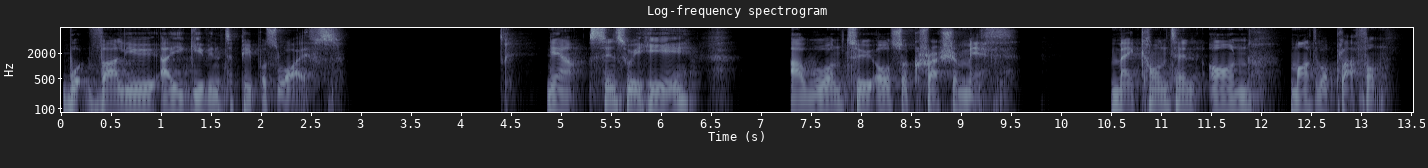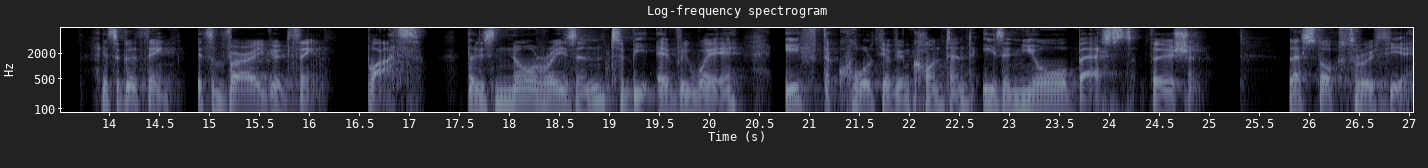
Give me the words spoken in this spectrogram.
what value are you giving to people's lives? Now, since we're here, I want to also crush a myth. Make content on multiple platforms. It's a good thing. It's a very good thing. But there is no reason to be everywhere if the quality of your content is in your best version. Let's talk truth here,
